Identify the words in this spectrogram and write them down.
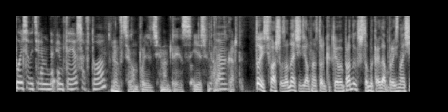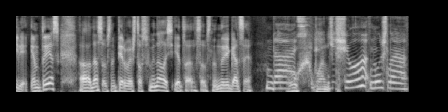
пользователям МТС авто. Ну, в целом пользователям МТС, если там да. карты. То есть ваша задача сделать настолько клевый продукт, чтобы когда произносили МТС, а, да, собственно, первое, что вспоминалось, это, собственно, навигация. Да. Ух, планочка. Еще нужно,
